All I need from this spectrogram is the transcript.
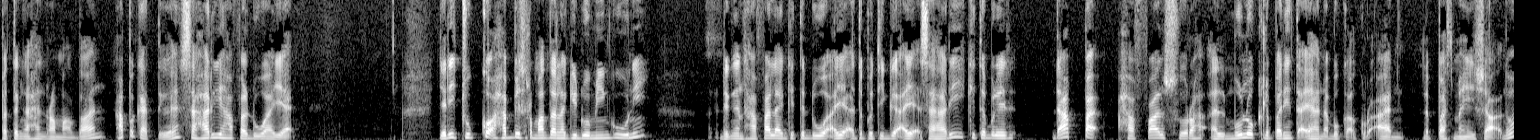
pertengahan Ramadan. Apa kata eh, sehari hafal dua ayat. Jadi cukup habis Ramadan lagi dua minggu ni dengan hafalan kita dua ayat ataupun tiga ayat sehari kita boleh dapat hafal surah Al-Muluk lepas ni tak payah nak buka Quran lepas main tu.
